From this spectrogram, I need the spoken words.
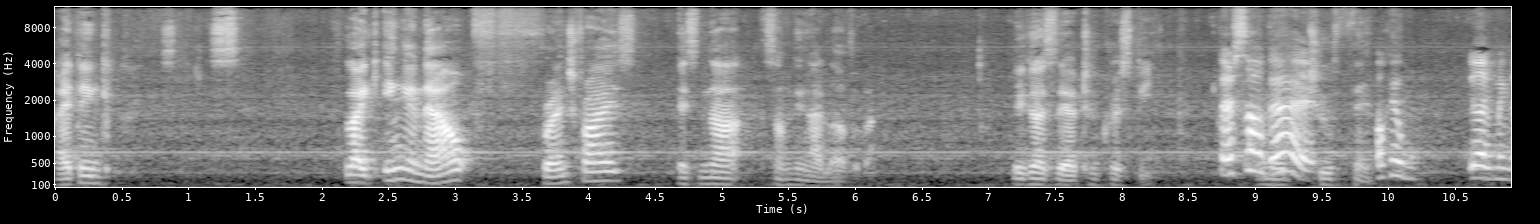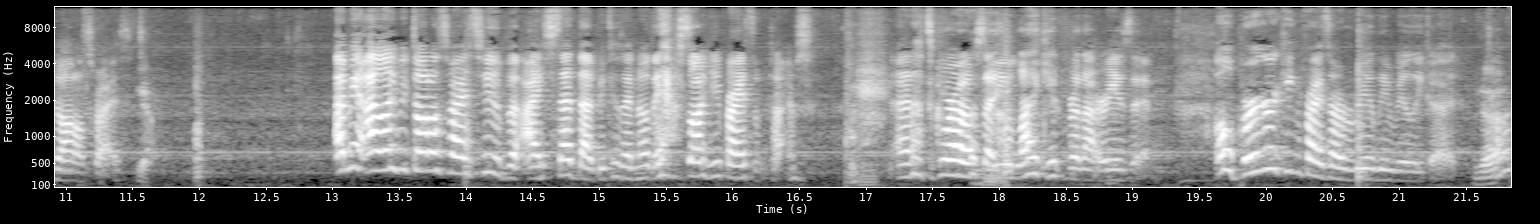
I think, like In and Out French fries is not something I love about because they're too crispy. they're so and they're good. Too thin. Okay, you like McDonald's fries? Yeah. I mean, I like McDonald's fries too, but I said that because I know they have soggy fries sometimes. and it's gross that you like it for that reason. Oh, Burger King fries are really, really good. Yeah.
